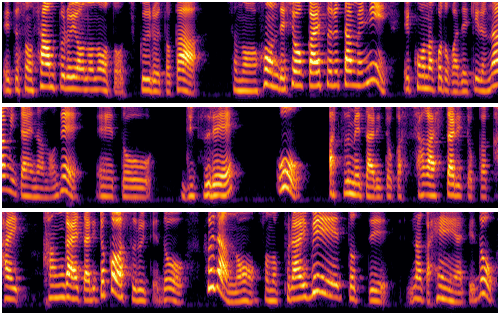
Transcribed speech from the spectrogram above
えっと、そのサンプル用のノートを作るとか、その本で紹介するために、え、こんなことができるな、みたいなので、えっと、実例を集めたりとか探したりとかか考えたりとかはするけど、普段のそのプライベートってなんか変やけど、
